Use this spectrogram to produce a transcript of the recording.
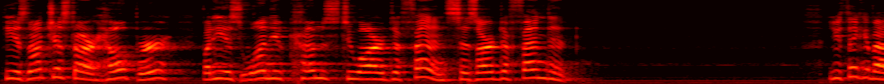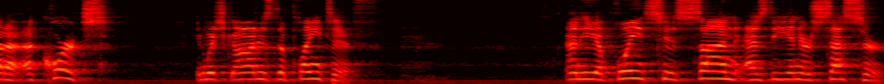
he is not just our helper, but he is one who comes to our defense as our defendant. You think about a, a court in which God is the plaintiff, and he appoints his son as the intercessor,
